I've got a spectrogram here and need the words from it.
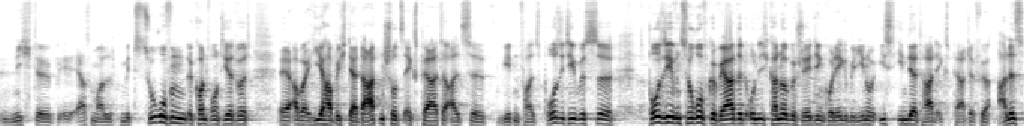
nicht äh, erst einmal mit Zurufen äh, konfrontiert wird. Äh, aber hier habe ich der Datenschutzexperte als jedenfalls positiven Zuruf gewertet. Und ich kann nur bestätigen, Kollege Bellino ist in der Tat Experte für alles.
